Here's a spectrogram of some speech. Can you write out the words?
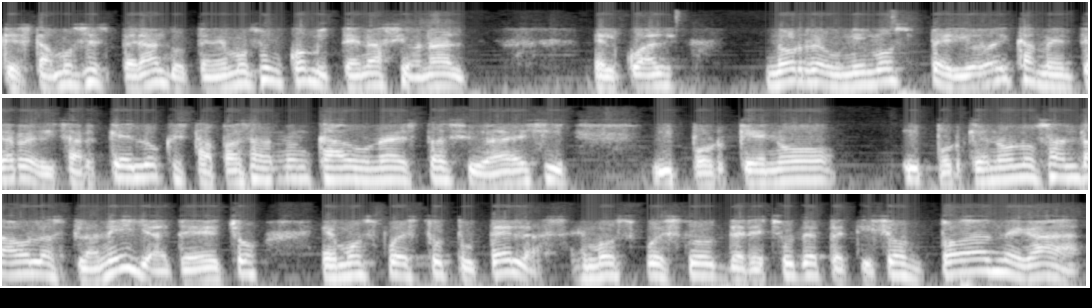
que estamos esperando. Tenemos un comité nacional, el cual nos reunimos periódicamente a revisar qué es lo que está pasando en cada una de estas ciudades y, y por qué no y por qué no nos han dado las planillas. De hecho, hemos puesto tutelas, hemos puesto derechos de petición, todas negadas.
